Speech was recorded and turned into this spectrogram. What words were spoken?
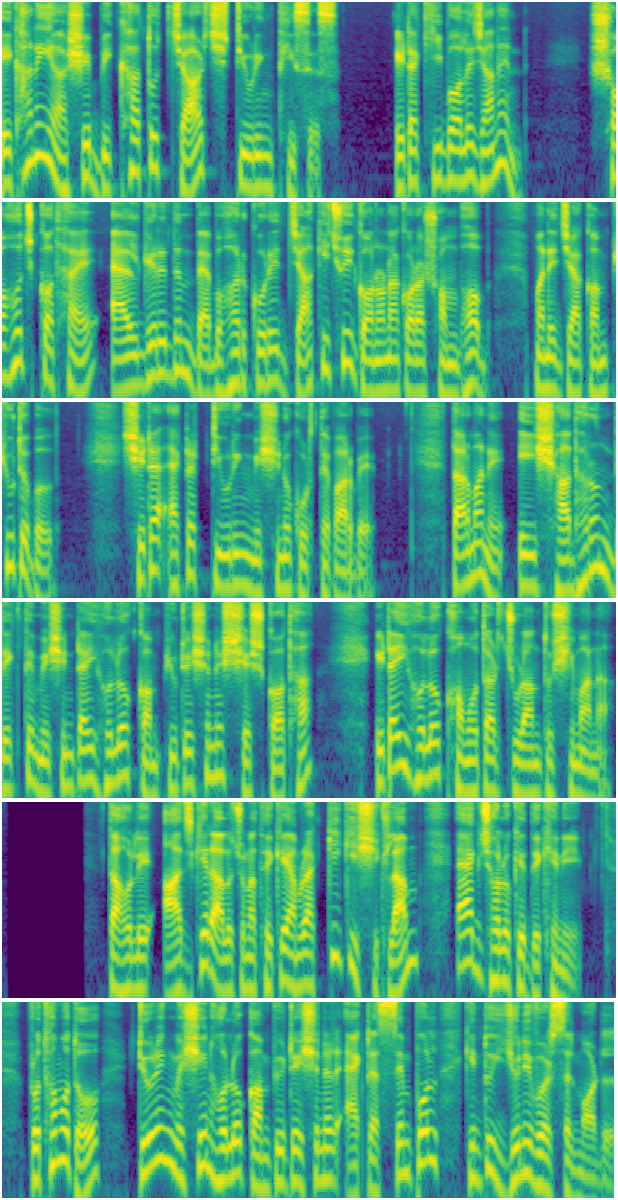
এখানেই আসে বিখ্যাত চার্চ টিউরিং থিসিস। এটা কি বলে জানেন? সহজ কথায় অ্যালগেরিদম ব্যবহার করে যা কিছুই গণনা করা সম্ভব মানে যা কম্পিউটেবল, সেটা একটা টিউরিং মেশিনও করতে পারবে। তার মানে এই সাধারণ দেখতে মেশিনটাই হলো কম্পিউটেশনের শেষ কথা, এটাই হলো ক্ষমতার চূড়ান্ত সীমানা। তাহলে আজকের আলোচনা থেকে আমরা কি কি শিখলাম এক ঝলকে দেখে নিই। প্রথমত টিউরিং মেশিন হল কম্পিউটেশনের একটা সিম্পল কিন্তু ইউনিভার্সাল মডেল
